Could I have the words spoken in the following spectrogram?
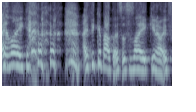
And like, I think about this. This is like, you know, if,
